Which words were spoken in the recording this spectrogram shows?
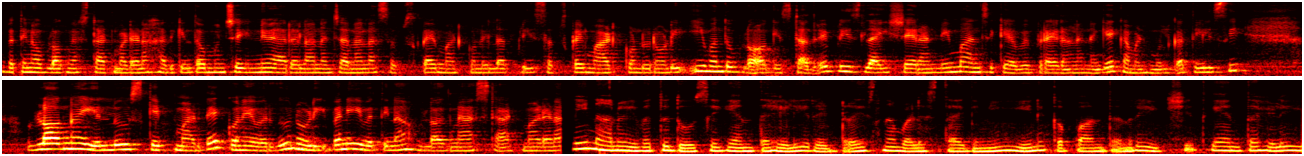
ಇವತ್ತಿನ ಬ್ಲಾಗ್ನ ಸ್ಟಾರ್ಟ್ ಮಾಡೋಣ. ಅದಕ್ಕಿಂತ ಮುಂಚೆ ಇನ್ನೂ ಯಾರೆಲ್ಲ ನನ್ನ ಚಾನಲ್ನ ಸಬ್ಸ್ಕ್ರೈಬ್ ಮಾಡ್ಕೊಂಡಿಲ್ಲ ಪ್ಲೀಸ್ ಸಬ್ಸ್ಕ್ರೈಬ್ ಮಾಡಿಕೊಂಡು ನೋಡಿ. ಈ ಒಂದು ಬ್ಲಾಗ್ ಇಷ್ಟ ಆದರೆ ಪ್ಲೀಸ್ ಲೈಕ್ ಶೇರ್ ಆ್ಯಂಡ್ ನಿಮ್ಮ ಅನಿಸಿಕೆ, ಅಭಿಪ್ರಾಯಗಳನ್ನ ನನಗೆ ಕಮೆಂಟ್ ಮೂಲಕ ತಿಳಿಸಿ. ವ್ಲಾಗ್ನ ಎಲ್ಲೂ ಸ್ಕಿಪ್ ಮಾಡಿದೆ ಕೊನೆವರೆಗೂ ನೋಡಿ. ಬನ್ನಿ, ಇವತ್ತಿನ ವ್ಲಾಗ್ನ ಸ್ಟಾರ್ಟ್ ಮಾಡೋಣ. ನೀ ನಾನು ಇವತ್ತು ದೋಸೆಗೆ ಅಂತ ಹೇಳಿ ರೆಡ್ ರೈಸ್ನ ಬಳಸ್ತಾ ಇದ್ದೀನಿ. ಏನಕ್ಕಪ್ಪ ಅಂತಂದರೆ ಇಕ್ಷಿತ್ಗೆ ಅಂತ ಹೇಳಿ ಈ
